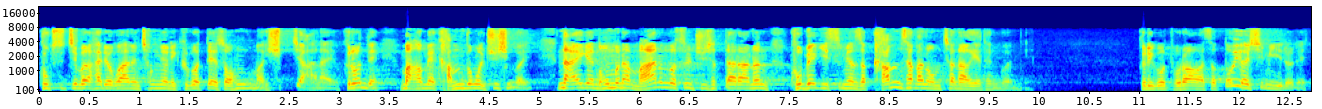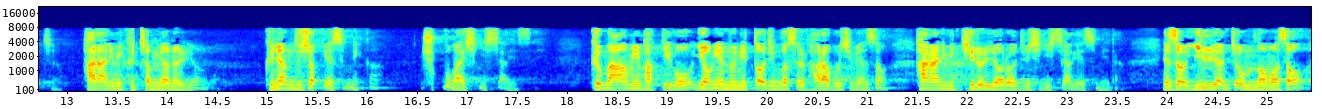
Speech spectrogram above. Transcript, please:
국수집을 하려고 하는 청년이 그것 떼서 헌금하기 쉽지 않아요. 그런데 마음에 감동을 주신 거예요. 나에게 너무나 많은 것을 주셨다라는 고백이 있으면서 감사가 넘쳐나게 된 겁니다. 그리고 돌아와서 또 열심히 일을 했죠. 하나님이 그 청년을요. 그냥 두셨겠습니까? 축복하시기 시작했어요. 그 마음이 바뀌고 영의 눈이 떠진 것을 바라보시면서 하나님이 길을 열어주시기 시작했습니다. 그래서 1년 좀 넘어서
